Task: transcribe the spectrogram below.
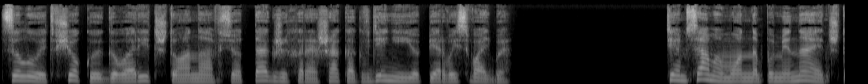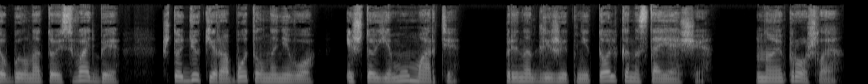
целует в щеку и говорит, что она все так же хороша, как в день ее первой свадьбы. Тем самым он напоминает, что был на той свадьбе, что Дюки работал на него — и что ему, Марти, принадлежит не только настоящее, но и прошлое.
